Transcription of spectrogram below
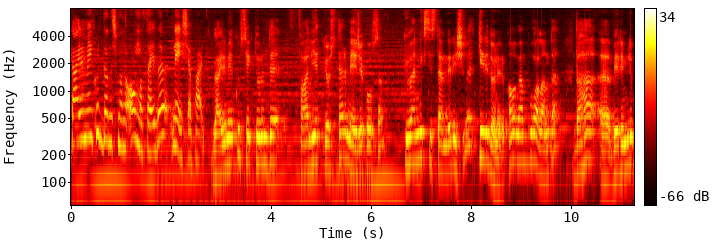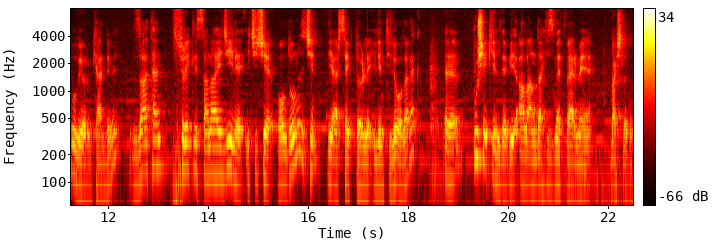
gayrimenkul danışmanı olmasaydı ne iş yapardı? Gayrimenkul sektöründe faaliyet göstermeyecek olsam güvenlik sistemleri işime geri dönerim. Ama ben bu alanda daha e, verimli buluyorum kendimi. Zaten sürekli sanayiciyle iç içe olduğumuz için diğer sektörle ilintili olarak e, bu şekilde bir alanda hizmet vermeye başladım.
